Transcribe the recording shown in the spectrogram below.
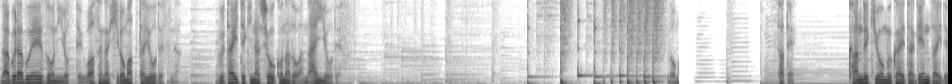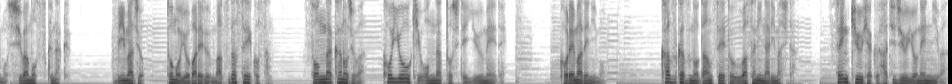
ラブラブ映像によって噂が広まったようですが具体的な証拠などはないようです。さて還暦を迎えた現在でもシワも少なく美魔女とも呼ばれる松田聖子さん。そんな彼女は恋多き女として有名でこれまでにも数々の男性と噂になりました。1984年には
